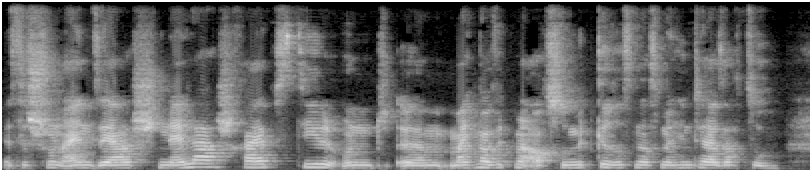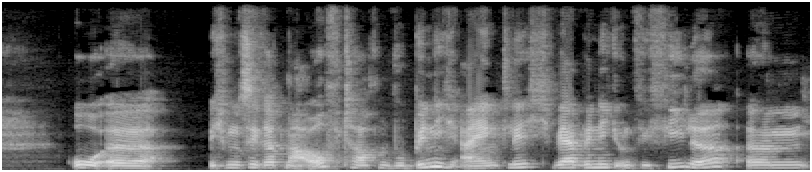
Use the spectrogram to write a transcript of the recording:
es ist schon ein sehr schneller Schreibstil und ähm, manchmal wird man auch so mitgerissen, dass man hinterher sagt so, oh, äh, ich muss hier gerade mal auftauchen, wo bin ich eigentlich, wer bin ich und wie viele, ähm,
